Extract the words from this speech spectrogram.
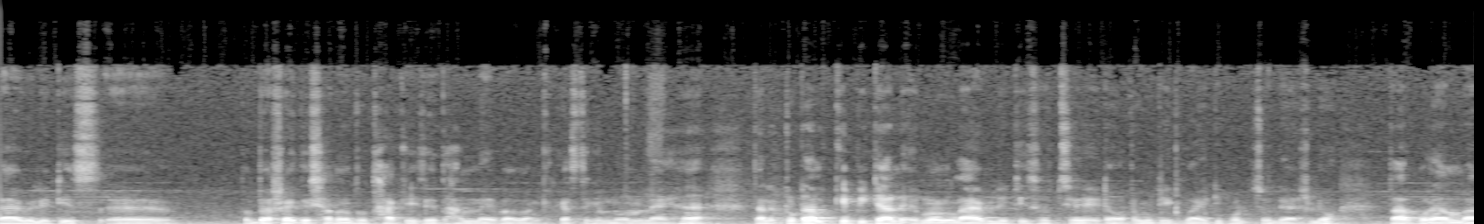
লায়াবিলিটিস তো ব্যবসায়ীদের সাধারণত থাকে যে ধার নেয় বা ব্যাংকের কাছ থেকে লোন নেয় হ্যাঁ? তাহলে টোটাল ক্যাপিটাল এবং লায়াবিলিটিস হচ্ছে এটা অটোমেটিক বাই ডিফল্ট চলে আসলো। তারপরে আমরা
